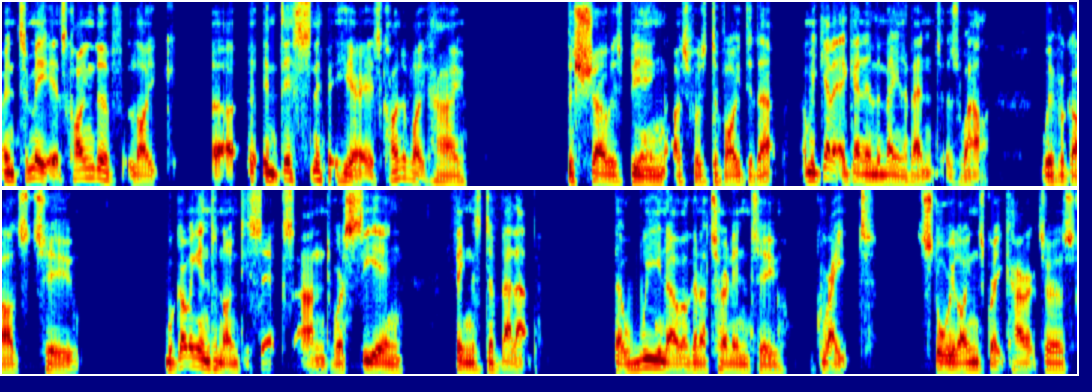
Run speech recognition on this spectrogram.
mean, to me, it's kind of like uh, in this snippet here, it's kind of like how the show is being, I suppose, divided up, and we get it again in the main event as well, with regards to we're going into '96 and we're seeing things develop that we know are going to turn into great storylines, great characters,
